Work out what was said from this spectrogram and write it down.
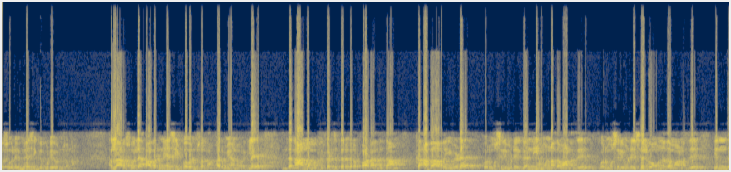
ரசூலையும் நேசிக்கக்கூடியவர்னு சொன்னான். அல்லாஹ் ரசூலை அவர் நேசிப்பவர்னு சொன்னாங்க அருமையானவர்களே இந்த நாள் நமக்கு கற்றுத்தருகிற பாடம் அதுதான். கபாவை விட ஒரு முஸ்லீமுடைய கண்ணியம் உன்னதமானது ஒரு முஸ்லீமுடைய செல்வம் உன்னதமானது. எந்த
